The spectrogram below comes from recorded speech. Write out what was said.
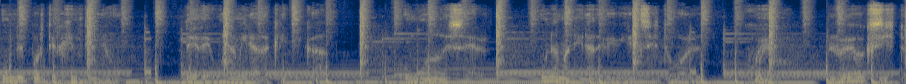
Un deporte argentino una manera de vivir el sexto gol. Juego, luego existo.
